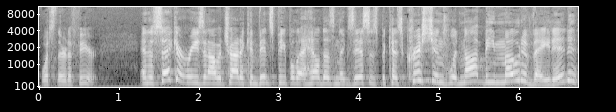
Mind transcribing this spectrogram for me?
what's there to fear? And the second reason I would try to convince people that hell doesn't exist is because Christians would not be motivated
